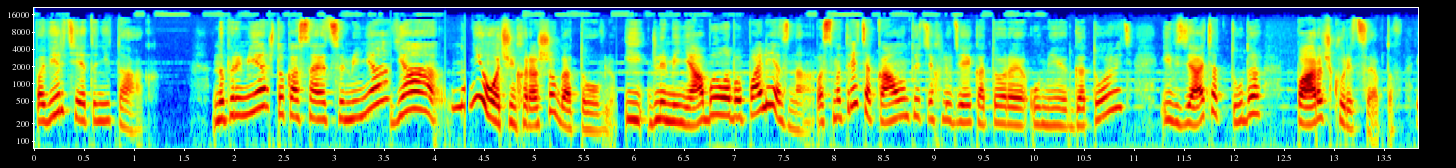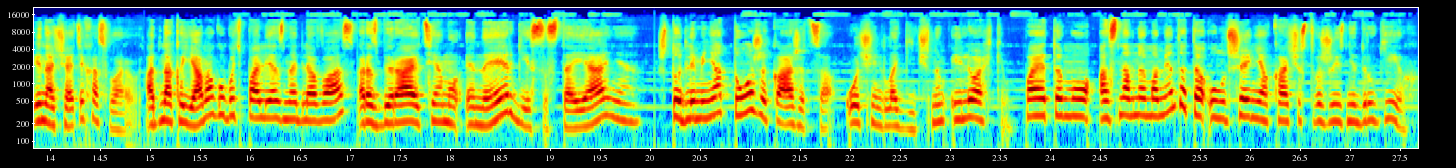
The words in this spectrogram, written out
Поверьте, это не так. Например, что касается меня, я ну, не очень хорошо готовлю. И для меня было бы полезно посмотреть аккаунт этих людей, которые умеют готовить, и взять оттуда парочку рецептов и начать их осваивать. Однако я могу быть полезной для вас, разбираю тему энергии, состояния, что для меня тоже кажется очень логичным и легким. Поэтому основной момент это улучшение качества жизни других.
